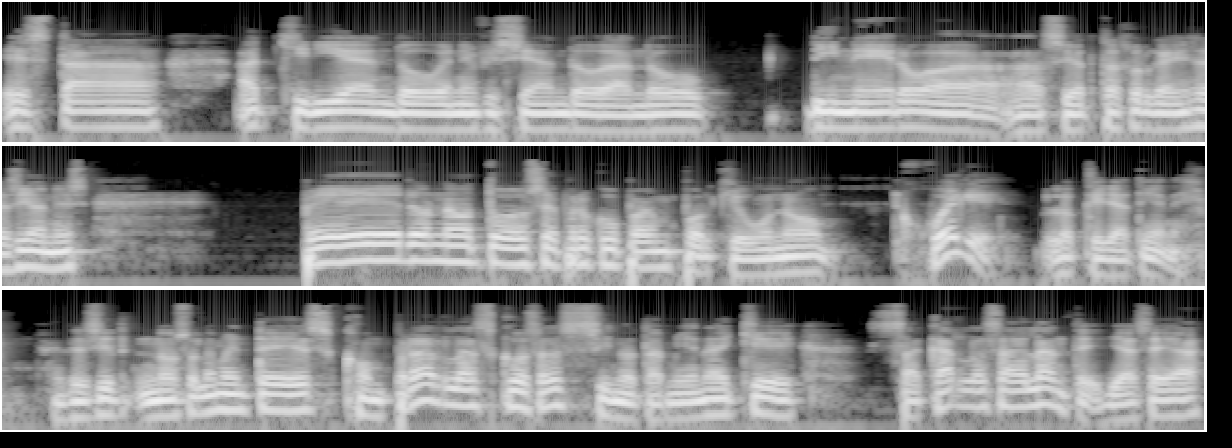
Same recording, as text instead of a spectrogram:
está adquiriendo, beneficiando, dando dinero a, ciertas organizaciones, pero no todos se preocupan porque uno juegue lo que ya tiene. Es decir, no solamente es comprar las cosas, sino también hay que sacarlas adelante, ya sea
